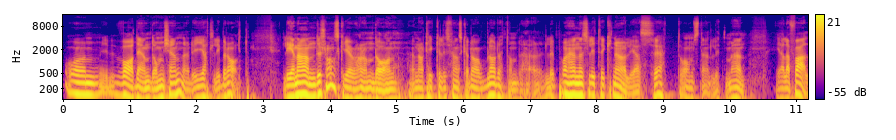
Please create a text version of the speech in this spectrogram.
och mm, vara den de känner. Det är jätteliberalt. Lena Andersson skrev häromdagen en artikel i Svenska Dagbladet om det här. På hennes lite knöliga sätt och omständligt, men i alla fall.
